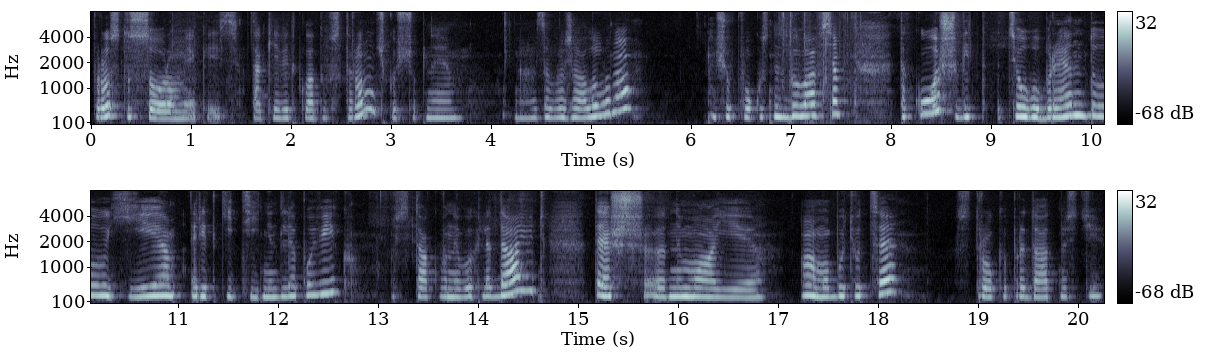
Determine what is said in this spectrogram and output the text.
Просто сором якийсь. Так, я відкладу в стороночку, щоб не е, заважало воно, щоб фокус не збивався. Також від цього бренду є рідкі тіні для повік. Ось так вони виглядають. Теж е, немає а, мабуть, оце строки придатності.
